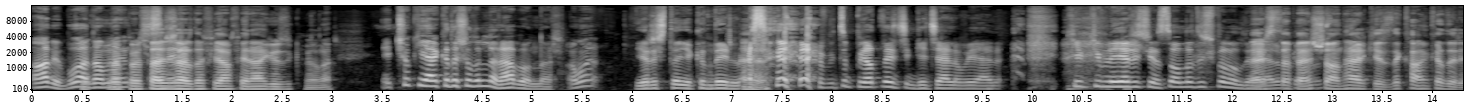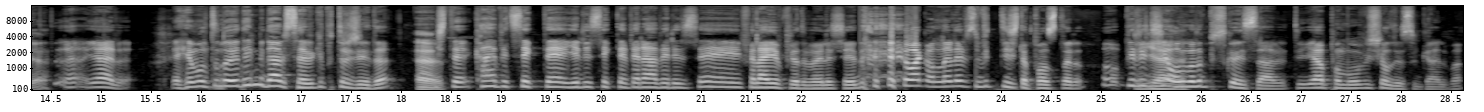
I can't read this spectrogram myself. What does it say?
Abi bu de- Röportajlarda falan fena gözükmüyorlar. E, çok iyi arkadaş olurlar abi onlar. Ama yarışta yakın değiller. Bütün pilotlar için geçerli bu yani. Kim kimle yarışıyorsa onunla düşman oluyor. yani Verstappen kadar. şu an herkesle kankadır ya. Yani. E, Hamilton öyle değil miydi abi? Sevgi pıtırcıydı. Evet. İşte kaybetsek de yenilsek de beraberiz hey, falan yapıyordu böyle şeydi. Bak onların hepsi bitti işte postların. O birinci Yani. olmanın psikolojisi abi. Dünya pamuğu bir şey oluyorsun galiba.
